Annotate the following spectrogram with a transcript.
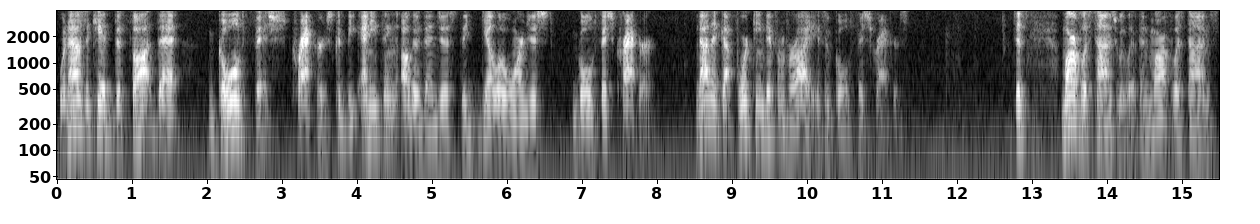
when I was a kid, the thought that goldfish crackers could be anything other than just the yellow orangish goldfish cracker. Now they've got 14 different varieties of goldfish crackers. Just marvelous times we live in, marvelous times.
